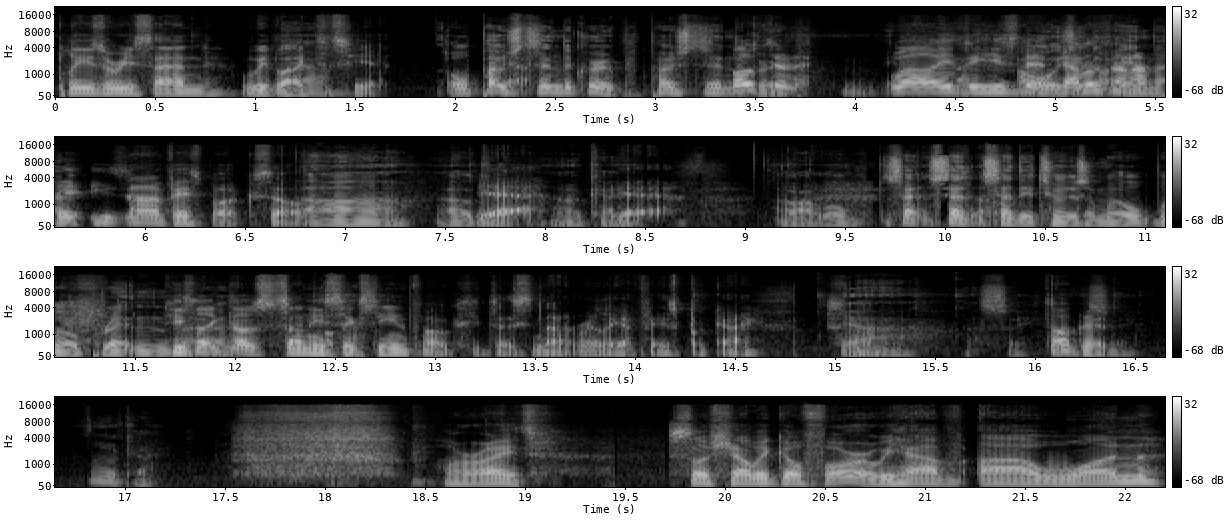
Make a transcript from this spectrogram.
please resend. We'd like to see it. Or post it in the group. Post it in the Post group. it. Well, he's, he's Oh, he not on? Fa- he's not on Facebook, so Ah, okay. yeah, Okay. yeah. All right. Well, send, send, send it to us, and we'll we'll in. He's like uh, those Sunny sixteen folks. He's just not really a Facebook guy. So. Yeah. Let's see. It's all good. Okay. All right. So shall we go forward? We have uh, one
